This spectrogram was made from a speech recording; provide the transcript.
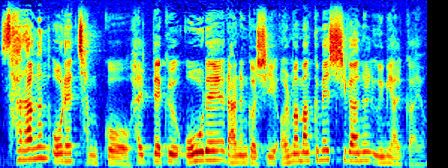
사랑은 오래 참고 할 때 그 오래라는 것이 얼마만큼의 시간을 의미할까요?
